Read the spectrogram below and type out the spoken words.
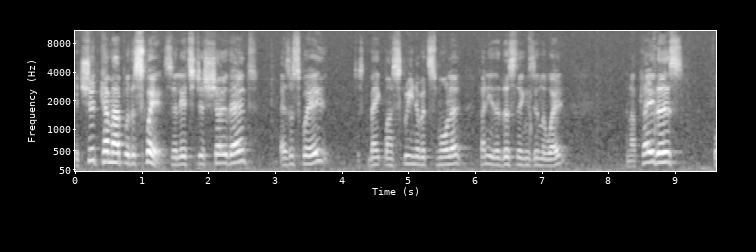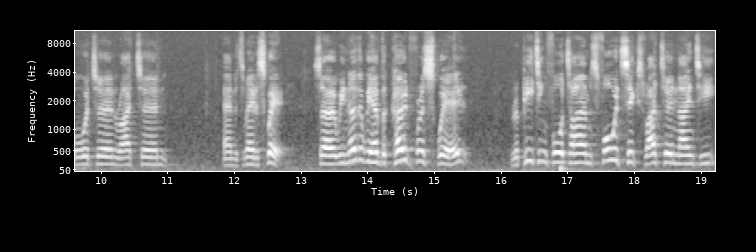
It should come up with a square. So let's just show that as a square. Just make my screen a bit smaller. Funny that this thing's in the way. And I play this, forward turn, right turn, and it's made a square. So we know that we have the code for a square, repeating four times, forward six, right turn 90.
